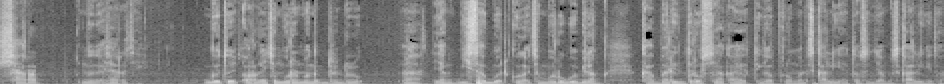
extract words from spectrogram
syarat nggak gak syarat sih. Gue tuh orangnya cemburuan banget dari dulu. Nah yang bisa buat gue gak cemburu gue bilang kabarin terus ya kayak 30 menit sekali atau sejam sekali gitu.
